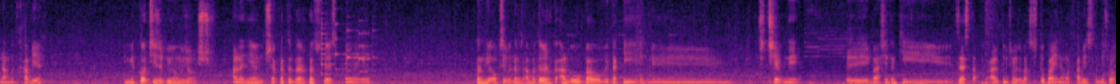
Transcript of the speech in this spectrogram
na Modhubie i mnie koci, żeby ją wziąć. Ale nie wiem, czy jaka to czy to jest... y, są dwie opcje, bo tam jest albo albo upałowy taki yy, przeciwny yy, właśnie taki zestaw, ale to musimy zobaczyć dokładnie na Modhubie, co to wyszło.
